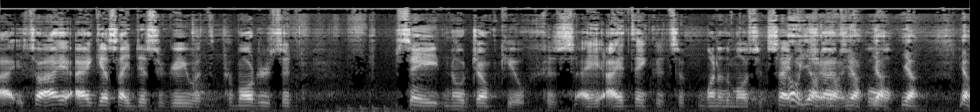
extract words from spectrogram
I, so I I guess I disagree with promoters that say no jump cue because I, I think it's a, one of the most exciting Oh, yeah, yeah, shots yeah, in pool. yeah, yeah. Yeah,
